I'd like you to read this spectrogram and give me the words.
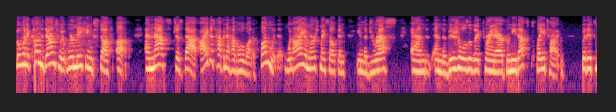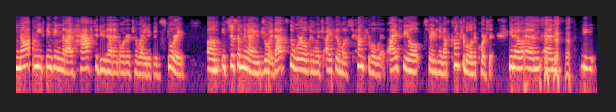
But when it comes down to it, we're making stuff up. And that's just that. I just happen to have a whole lot of fun with it. When I immerse myself in, in the dress and, and the visuals of the Victorian era, for me, that's playtime. But it's not me thinking that I have to do that in order to write a good story. Um, it's just something I enjoy. That's the world in which I feel most comfortable with. I feel, strangely enough, comfortable in a corset, you know, and, and the,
